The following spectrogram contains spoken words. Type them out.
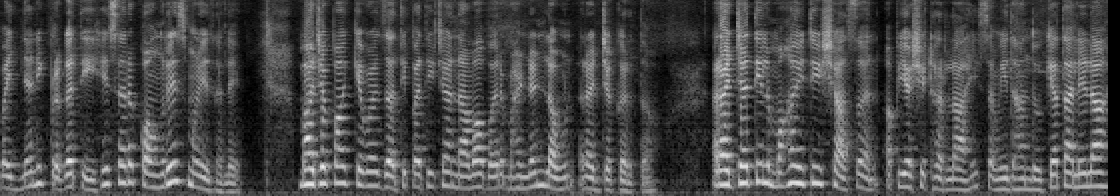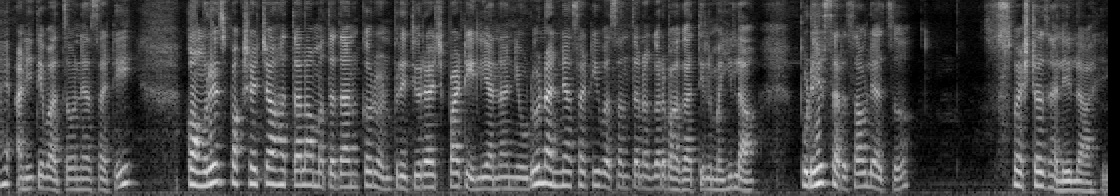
वैज्ञानिक प्रगती हे सर काँग्रेसमुळे झाले. भाजपा केवळ जातीपातीच्या नावावर भांडण लावून राज्य करतं. राज्यातील महायुती शासन अपयशी ठरलं आहे. संविधान धोक्यात आलेलं आहे आणि ते वाचवण्यासाठी काँग्रेस पक्षाच्या हाताला मतदान करून पृथ्वीराज पाटील यांना निवडून आणण्यासाठी वसंतनगर भागातील महिला पुढे सरसावल्याचं स्पष्ट झालेलं आहे.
